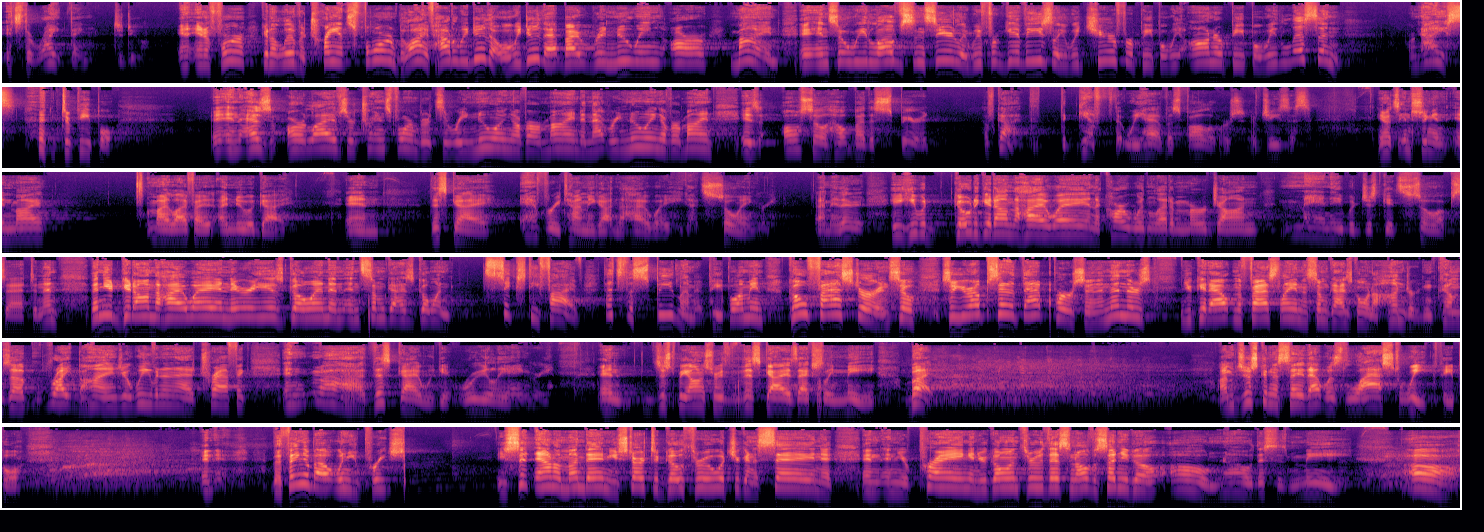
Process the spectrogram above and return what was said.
it's the right thing to do. And, and if we're going to live a transformed life, how do we do that? Well, we do that by renewing our mind. And, and so we love sincerely, we forgive easily, we cheer for people, we honor people, we listen, we're nice to people. And as our lives are transformed, it's the renewing of our mind, and that renewing of our mind is also helped by the Spirit of God, the gift that we have as followers of Jesus. You know, it's interesting in, in my, my life, I, I knew a guy, and this guy, every time he got in the highway, he got so angry. I mean, there, he, he would go to get on the highway, and the car wouldn't let him merge on. Man, he would just get so upset. And then, then you'd get on the highway, and there he is going, and, and some guy's going 65. That's the speed limit, people. I mean, go faster. And so, so you're upset at that person. And then there's, you get out in the fast lane and some guy's going 100 and comes up right behind you, weaving in and out of traffic. And ah, this guy would get really angry. And just to be honest with you, this guy is actually me. But I'm just going to say that was last week, people. And the thing about when you preach, you sit down on Monday and you start to go through what you're going to say, and, and, and you're praying and you're going through this, and all of a sudden you go, oh no, this is me. Oh.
